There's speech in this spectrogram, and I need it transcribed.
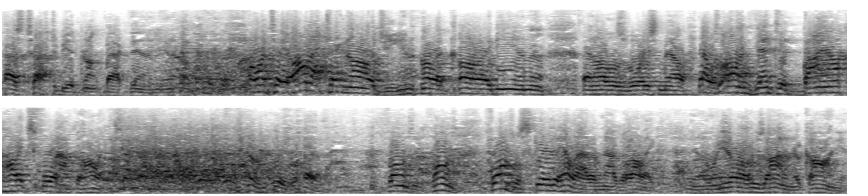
That was tough to be a drunk back then. You know, I want to tell you all that technology, you know, that caller ID and uh, and all those voicemail. That was all invented by alcoholics for alcoholics. it really was. Phones, phones, phones will scare the hell out of an alcoholic. You know, when you don't know who's on and they're calling you,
